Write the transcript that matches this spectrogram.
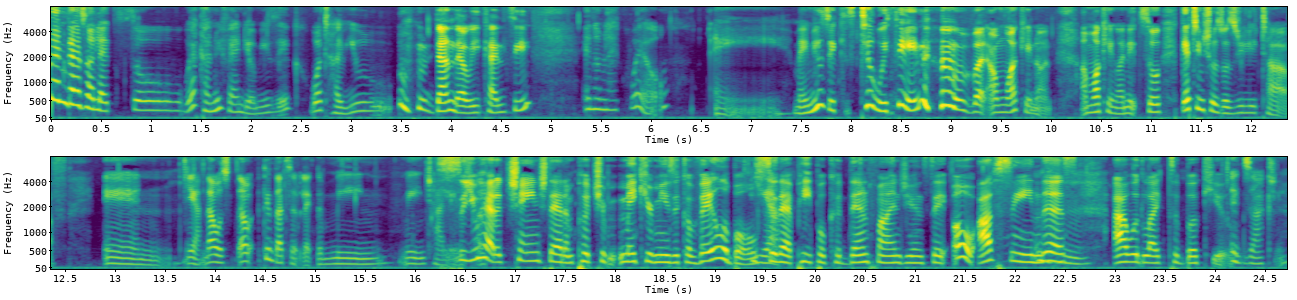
then guys are like, so where can we find your music? What have you done that we can see? And I'm like, well, eh, my music is still within, but I'm working on I'm working on it. So getting shows was really tough, and yeah, that was that, I think that's uh, like the main main challenge. So you had to change that and put your make your music available so that people could then find you and say, "Oh, I've seen this. Mhm. I would like to book you." exactly.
